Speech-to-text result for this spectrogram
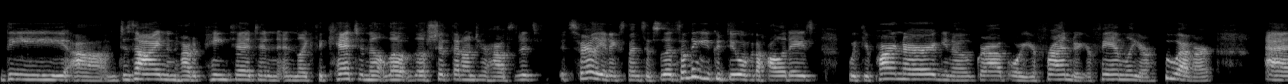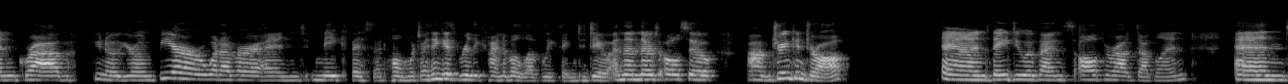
the um design and how to paint it and and like the kit and they'll, they'll they'll ship that onto your house and it's it's fairly inexpensive so that's something you could do over the holidays with your partner you know grab or your friend or your family or whoever and grab you know your own beer or whatever and make this at home which i think is really kind of a lovely thing to do and then there's also um, drink and draw and they do events all throughout dublin and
